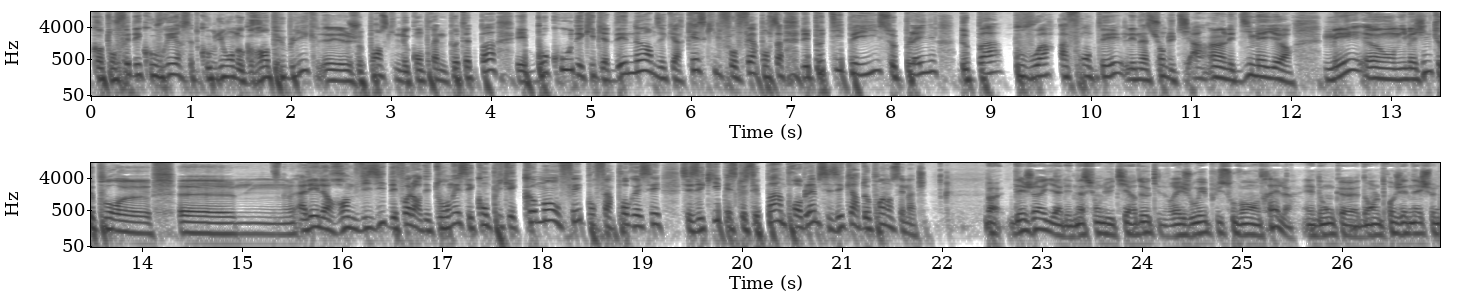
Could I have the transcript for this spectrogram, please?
Quand on fait découvrir cette Coupe du Monde au grand public, euh, je pense qu'ils ne comprennent peut-être pas. Et beaucoup d'équipes, il y a d'énormes écarts. Qu'est-ce qu'il faut faire pour ça? Les petits pays se plaignent de pas pouvoir affronter les nations du tiers 1, les 10 meilleurs. Mais euh, on imagine que pour euh, euh, aller leur rendre visite, des fois leur détourner, c'est compliqué. Comment on fait pour faire progresser ces équipes Est-ce que c'est pas un problème ces écarts de points dans ces matchs? Bah, déjà, il y a les nations du tiers 2 qui devraient jouer plus souvent entre elles. Et donc, euh, dans le projet Nations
